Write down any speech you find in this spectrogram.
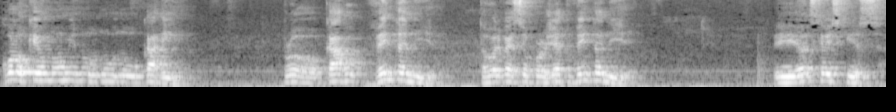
coloquei o nome no, no, no carrinho, pro carro Ventania. Então ele vai ser o projeto Ventania. E antes que eu esqueça,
